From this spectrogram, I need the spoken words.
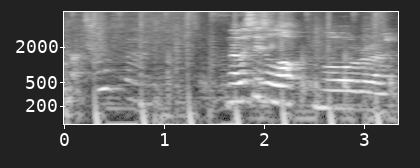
We got a telephone. No, this is a lot more. Uh,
